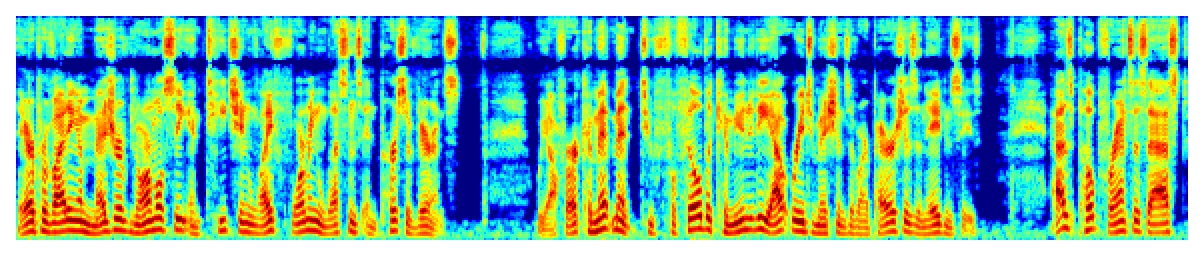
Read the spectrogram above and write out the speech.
They are providing a measure of normalcy and teaching life forming lessons in perseverance. We offer our commitment to fulfill the community outreach missions of our parishes and agencies. As Pope Francis asked,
